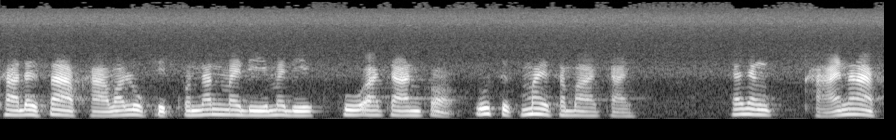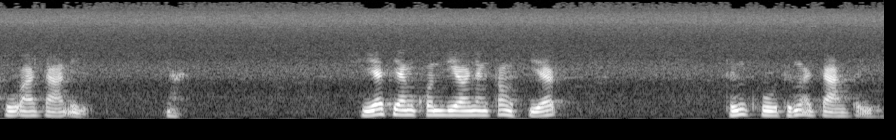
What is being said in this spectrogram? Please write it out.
ถ้าได้ทราบข่าวว่าลูกศิษย์คนนั้นไม่ดีไม่ดีครูอาจารย์ก็รู้สึกไม่สบายใจ แล้วยังขายหน้าครูอาจารย์อีกเสียเพียงคนเดียวยังต้องเสีย ถึงครูถึงอาจารย์ไปอีก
